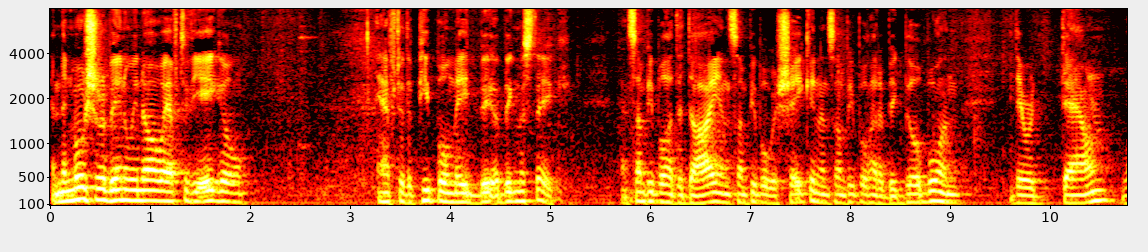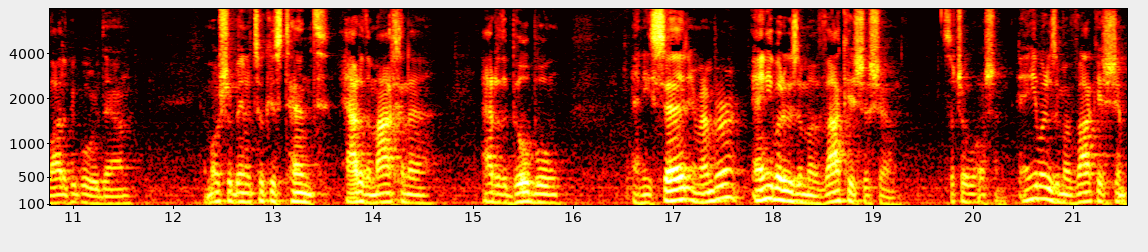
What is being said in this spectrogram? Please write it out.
And then Moshe Rabbeinu, we know after the Egel, after the people made a big mistake, and some people had to die, and some people were shaken, and some people had a big bilbo, and they were down. A lot of people were down. And Moshe Rabbeinu took his tent out of the machana, out of the bilbo, and he said, remember, anybody who's a mavakish Hashem, such a lashon, anybody who's a mavakish Hashem,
